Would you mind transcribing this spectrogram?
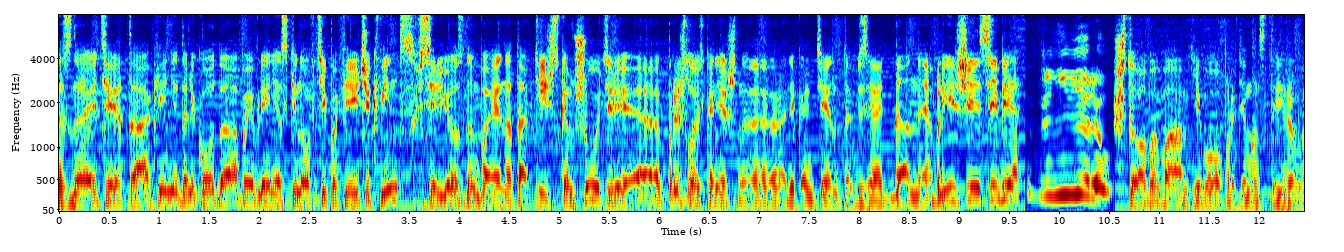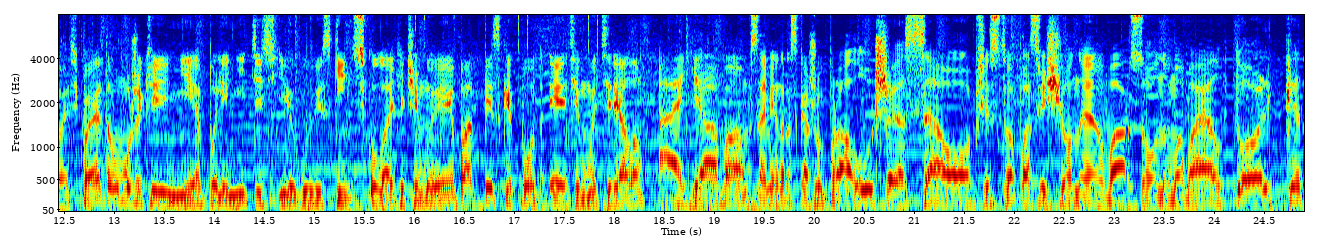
Знаете, так и недалеко до появления скинов типа феечек Винкс в серьезном военно-тактическом шутере. Пришлось, конечно, ради контента взять данное обличие себе. Ты не верил. Чтобы вам его продемонстрировать. Поэтому, мужики, не поленитесь и вы скиньте кулакичем и подпиской под этим материалом. А я вам взамен расскажу про лучшее сообщество, посвященное Warzone Mobile. Только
